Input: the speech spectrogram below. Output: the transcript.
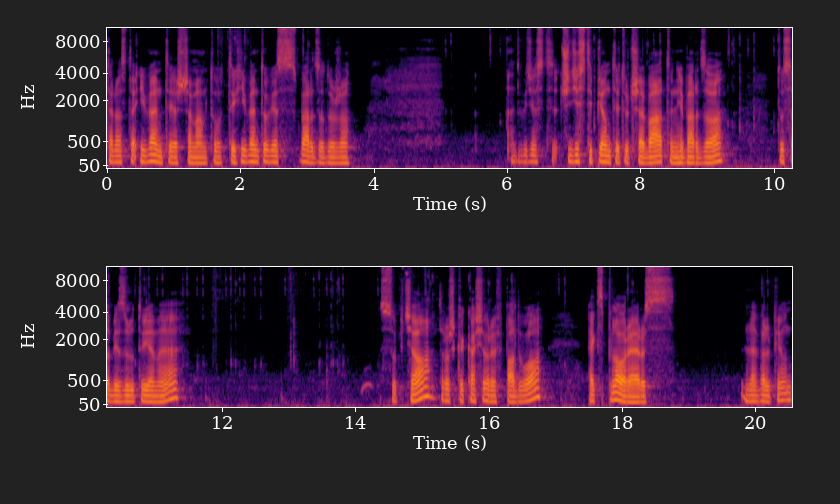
Teraz te eventy jeszcze mam tu. Tych eventów jest bardzo dużo. A 20, 35 tu trzeba, to nie bardzo. Tu sobie zlutujemy. Subcio, troszkę kasiory wpadło. Explorers. Level 5.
